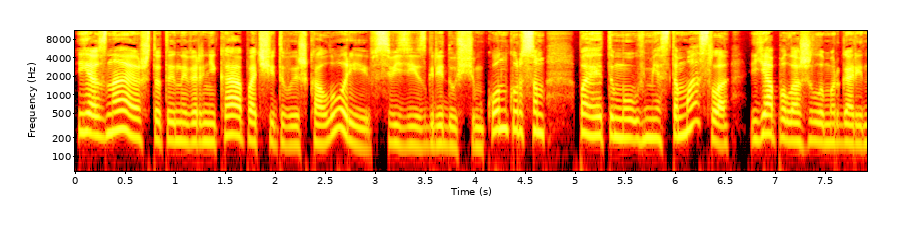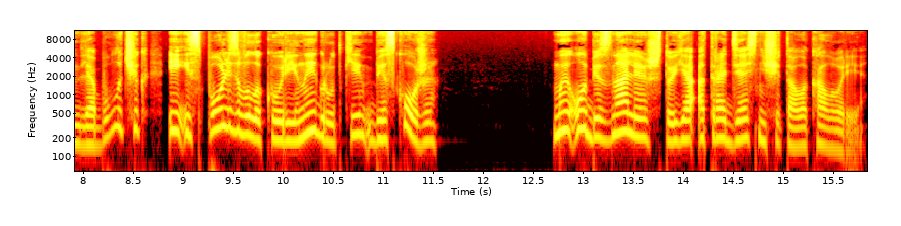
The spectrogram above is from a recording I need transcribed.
Я знаю, что ты наверняка подсчитываешь калории в связи с грядущим конкурсом, поэтому вместо масла я положила маргарин для булочек и использовала куриные грудки без кожи. Мы обе знали, что я отродясь не считала калории.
